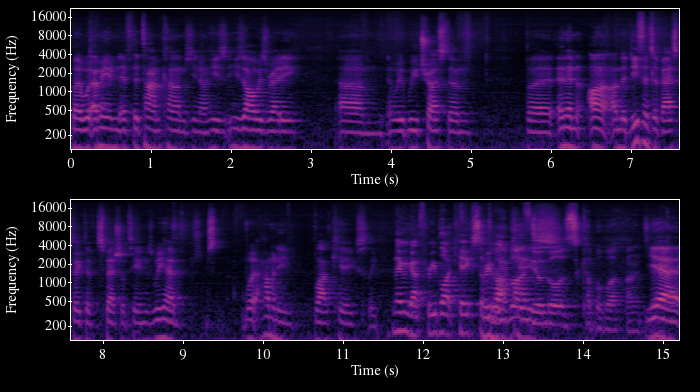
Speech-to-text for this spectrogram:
but w- I mean, if the time comes, you know, he's he's always ready, um, and we, we trust him. But and then on, on the defensive aspect of special teams, we have what? How many block kicks? Like I think we got three block kicks. Three some block block kicks. field goals, couple block punts. yeah,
